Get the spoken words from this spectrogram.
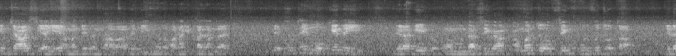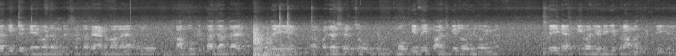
ਇੰਚਾਰਜ ਸੀਆਈਏ ਅਮਨਦੀਪ ਰੰਧਾਵਾ ਦੀ ਟੀਮ ਨੂੰ ਰਵਾਨਾ ਕੀਤਾ ਜਾਂਦਾ ਹੈ ਤੇ ਉੱਥੇ ਮੌਕੇ ਤੇ ਹੀ ਜਿਹੜਾ ਕਿ ਇੱਕ ਮੁੰਡਾ ਸੀਗਾ ਅਮਰਜੋਤ ਸਿੰਘ ਉਰਫ ਜੋਤਾ, ਜਿਹੜਾ ਕਿ ਪਿੱਟੇਵੜ ਅੰਮ੍ਰਿਤਸਰ ਦਾ ਰਹਿਣ ਵਾਲਾ ਹੈ, ਉਹਨੂੰ ਕਾਬੂ ਕੀਤਾ ਜਾਂਦਾ ਹੈ, ਉਹਦੇ ਪੋਜੈਸ਼ਨ ਚੋਂ ਮੌਕੇ ਤੇ ਹੀ 5 ਕਿਲੋ ਹੀਰੋਇਨ ਤੇ ਇੱਕ ਐਕਟਿਵਾ ਜਿਹੜੀ ਕਿ ਬਰਾਮਦ ਕੀਤੀ ਗਈ।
